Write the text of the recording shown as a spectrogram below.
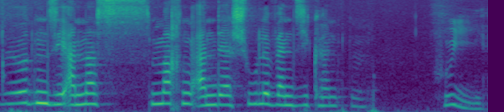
würden Sie anders machen an der Schule, wenn Sie könnten? Hui,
